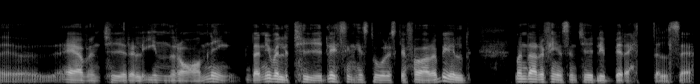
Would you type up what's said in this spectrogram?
eh, äventyr eller inramning. Den är väldigt tydlig i sin historiska förebild, men där det finns en tydlig berättelse.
